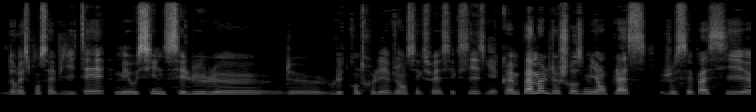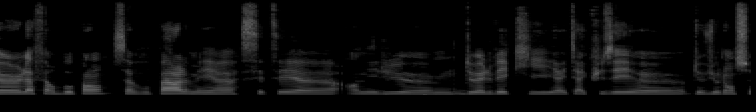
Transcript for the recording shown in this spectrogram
de responsabilité, mais aussi une cellule euh, de lutte contre les violences sexuelles et sexistes. Il y a quand même pas mal de choses mis en place. Je sais pas si l'affaire Beaupin, ça vous parle, mais c'était un élu de LV qui a été accusé de violences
